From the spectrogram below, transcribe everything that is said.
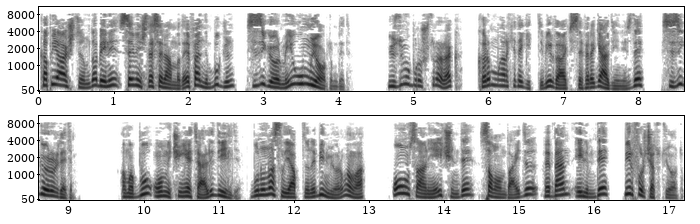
Kapıyı açtığımda beni sevinçle selamladı. Efendim bugün sizi görmeyi ummuyordum dedi. Yüzümü buruşturarak karım markete gitti. Bir dahaki sefere geldiğinizde sizi görür dedim. Ama bu onun için yeterli değildi. Bunu nasıl yaptığını bilmiyorum ama 10 saniye içinde salondaydı ve ben elimde bir fırça tutuyordum.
